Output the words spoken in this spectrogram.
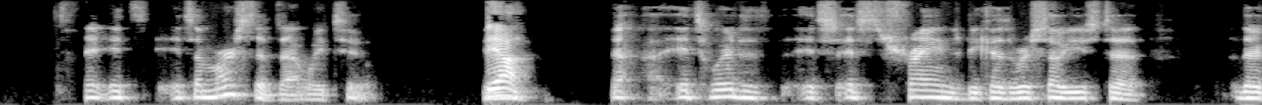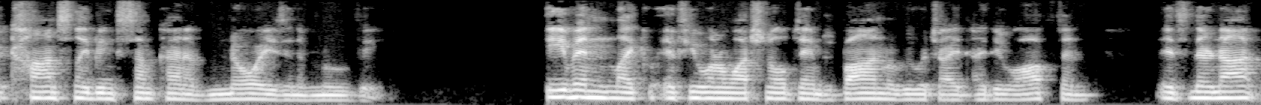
it's it's immersive that way too yeah it's weird. It's it's strange because we're so used to there constantly being some kind of noise in a movie. Even like if you want to watch an old James Bond movie, which I, I do often, it's they're not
